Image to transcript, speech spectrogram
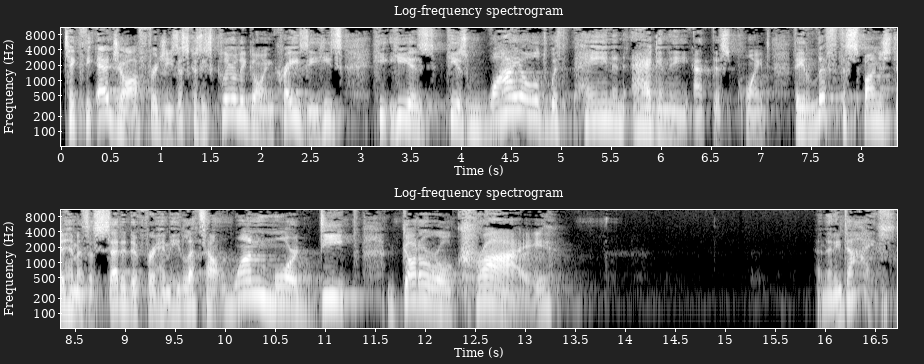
take the edge off for Jesus because he's clearly going crazy. He's, he, he, is, he is wild with pain and agony at this point. They lift the sponge to him as a sedative for him. He lets out one more deep, guttural cry, and then he dies.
